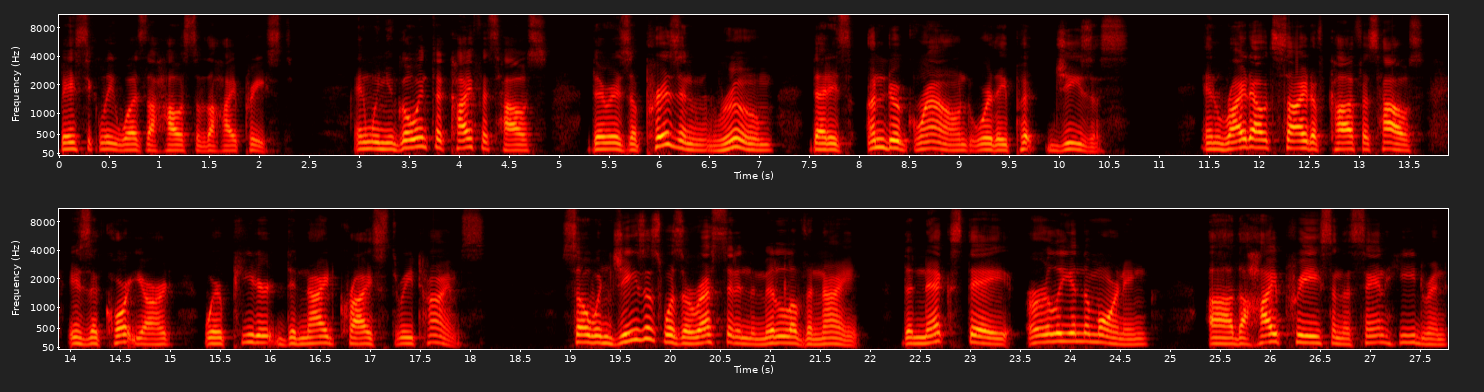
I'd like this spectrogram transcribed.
basically was the house of the high priest. And when you go into Caiaphas' house, there is a prison room that is underground where they put Jesus. And right outside of Caiaphas' house is a courtyard where Peter denied Christ three times. So when Jesus was arrested in the middle of the night, the next day, early in the morning, uh, the high priest and the Sanhedrin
